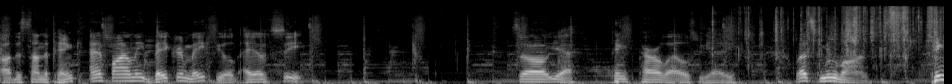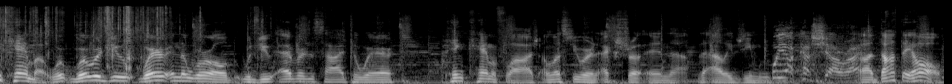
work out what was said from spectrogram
Uh, this time the pink, and finally Baker Mayfield AFC. So yeah, pink parallels, yay. Let's move on. Pink camo. Where, where, would you? Where in the world would you ever decide to wear pink camouflage unless you were an extra in uh, the Ali G movie? Uh, Dante Hall.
